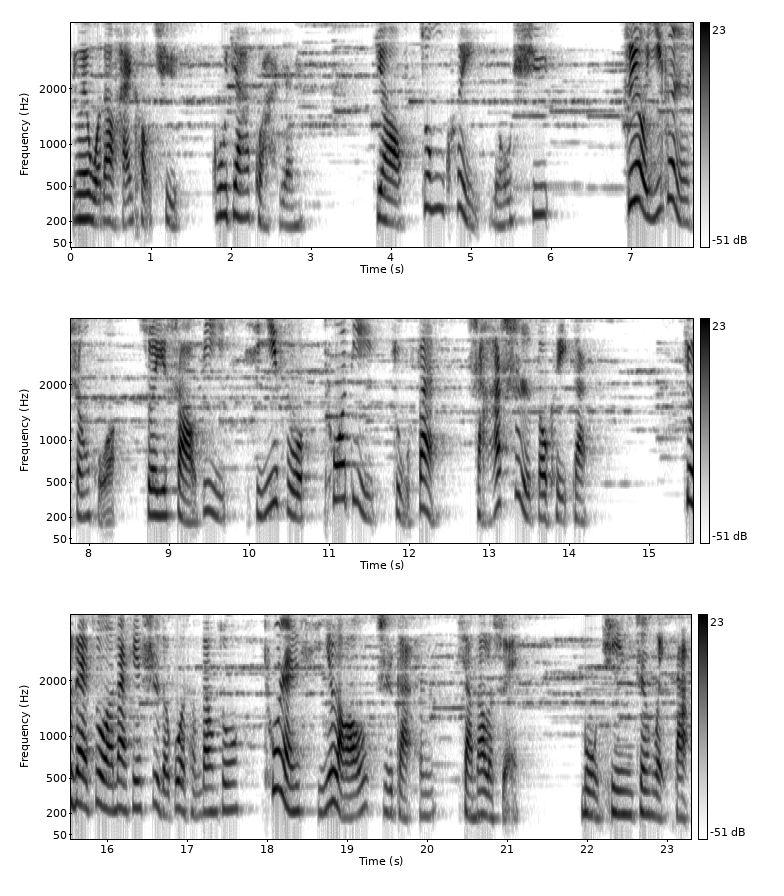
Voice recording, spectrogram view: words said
因为我到海口去，孤家寡人，叫中馈犹虚。只有一个人生活，所以扫地、洗衣服、拖地、煮饭，啥事都可以干。就在做那些事的过程当中，突然习劳之感恩，想到了谁？母亲真伟大。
